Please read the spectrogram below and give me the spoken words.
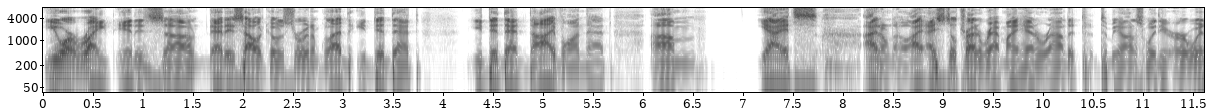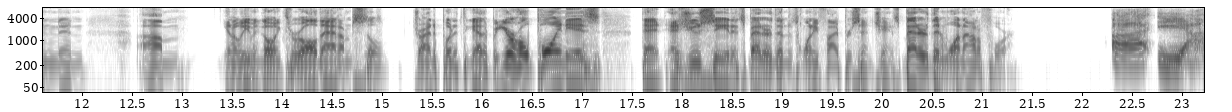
you are right. It is uh, that is how it goes through, and I'm glad that you did that. You did that dive on that. Um, yeah, it's I don't know. I, I, still try to wrap my head around it. To, to be honest with you, Erwin and um, you know, even going through all that, I'm still trying to put it together. But your whole point is that, as you see it, it's better than a 25% chance, better than one out of four. Uh, yeah.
